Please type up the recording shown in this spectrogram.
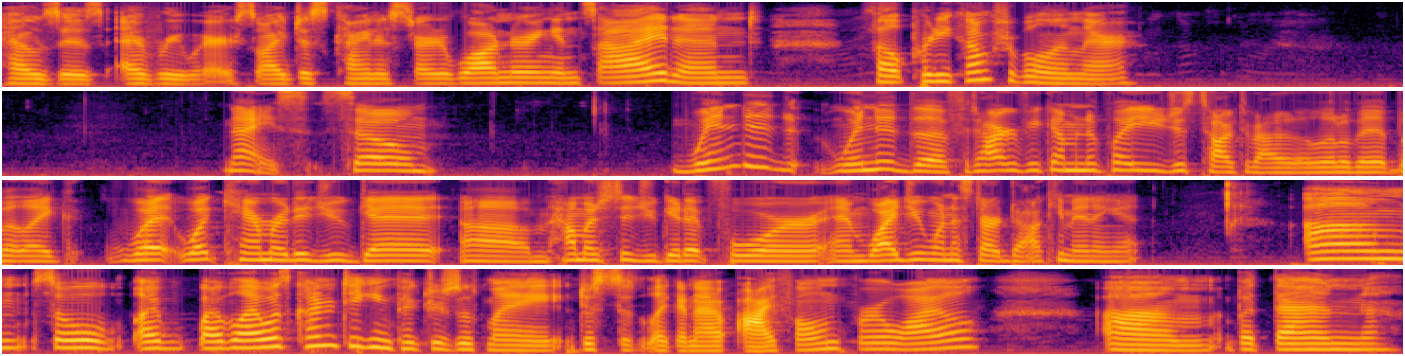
houses everywhere. So I just kind of started wandering inside and felt pretty comfortable in there. Nice. So when did when did the photography come into play? You just talked about it a little bit, but like what what camera did you get? Um, how much did you get it for, and why do you want to start documenting it? Um, so I I, I was kind of taking pictures with my just like an iPhone for a while, um, but then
